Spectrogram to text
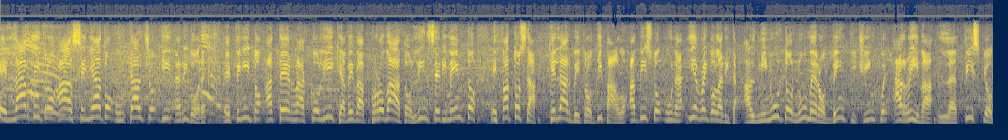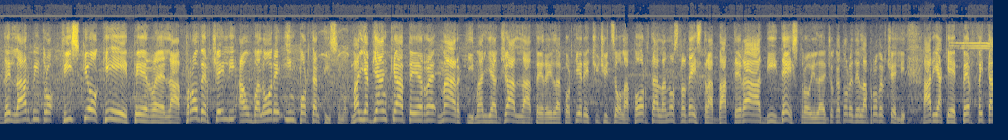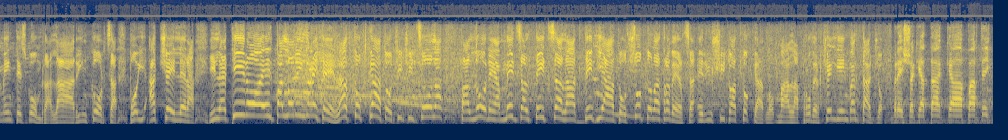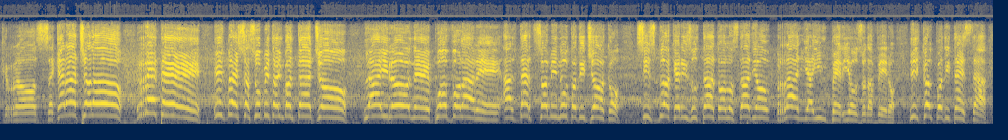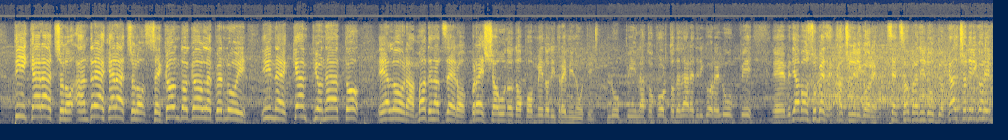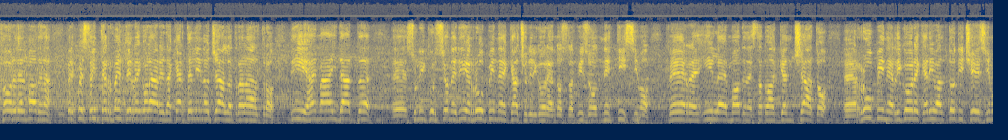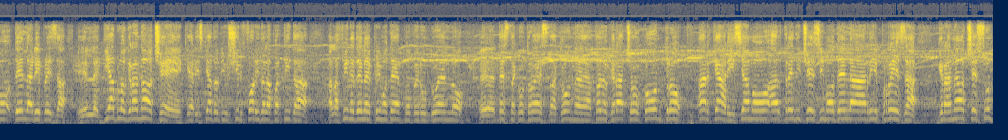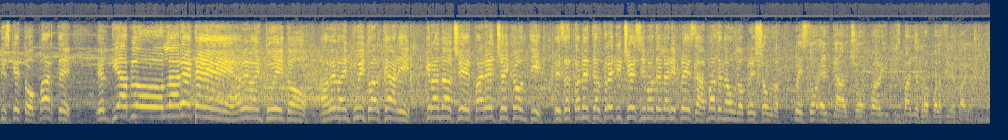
e l'arbitro ha assegnato un calcio di rigore. È finito a terra Colì che aveva provato l'inserimento e fatto sta che l'arbitro Di Paolo ha visto una irregolarità. Al minuto numero 25 arriva il fischio dell'arbitro, fischio che per la Pro Vercelli ha un valore importantissimo. Maglia bianca per Marchi, maglia gialla per il portiere Cicizzola, porta alla nostra destra, batterà di destro il giocatore della Pro Vercelli, aria che è perfettamente sgombra, la rincorsa, poi accelera il tiro e il pallone in rete, l'ha toccato Cicizzola, pallone a mezza altezza, l'ha deviato sotto la traversa, è riuscito a toccarlo, ma la Pro Vercelli è in vantaggio. Brescia che attacca, parte il cross, Caracciolo, rete, il Brescia subito in vantaggio, l'Airone può volare al terzo minuto di gioco, si sblocca il risultato allo stadio Braglia, imperioso davvero, il colpo di testa di Caracciolo, Andrea Caracciolo, secondo gol per lui in campionato e allora Modena 0, Brescia 1 dopo meno di 3 minuti. Luppi, lato corto dell'area di rigore, Luppi, eh, vediamo subito calcio di rigore, senza ombra di dubbio, calcio di rigore in favore del Modena per questo intervento irregolare da cartellino giallo tra l'altro di Haimaidad eh, sull'incursione di Rubin, calcio di rigore a nostro avviso nettissimo per il Modena, è stato agganciato eh, Rubin, rigore che arriva al dodicesimo della ripresa, il Diablo Granoce che ha rischiato di uscire fuori dalla partita alla fine del primo tempo per un duello eh, testa contro testa con Antonio Caraccio contro Arcari, siamo al tredicesimo della ripresa, Granoce sul dischetto, parte il Diablo la rete! Aveva intuito aveva intuito Arcari. Granoce pareggia i conti esattamente al tredicesimo della ripresa. Modena 1 Brescia 1 questo è il calcio. Poi chi sbaglia troppo alla fine paga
